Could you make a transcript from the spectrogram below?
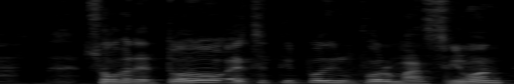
Sobre todo este tipo de información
